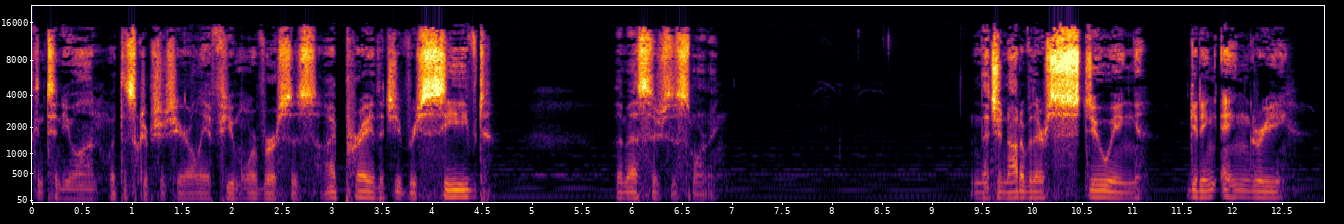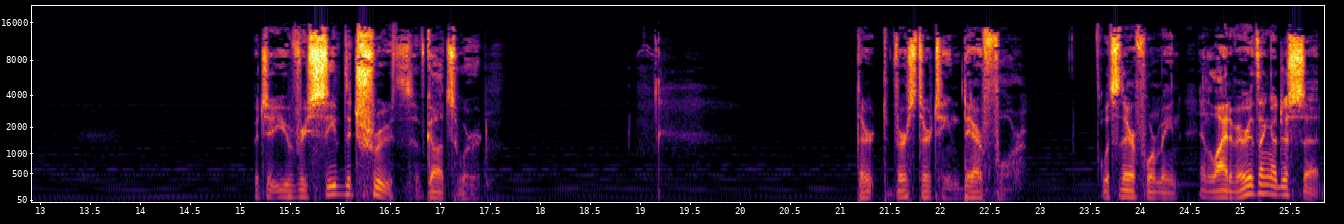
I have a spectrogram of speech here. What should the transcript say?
continue on with the scriptures here. Only a few more verses. I pray that you've received the message this morning. And that you're not over there stewing, getting angry, but that you've received the truth of God's word. Thir- verse 13, therefore. What's therefore mean? In light of everything I just said,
